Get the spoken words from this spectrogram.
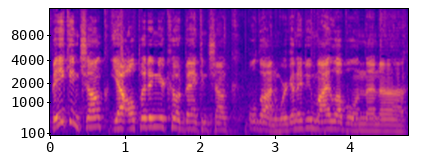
Bacon Chunk. Yeah, I'll put in your code, Bacon Chunk. Hold on, we're gonna do my level and then uh,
